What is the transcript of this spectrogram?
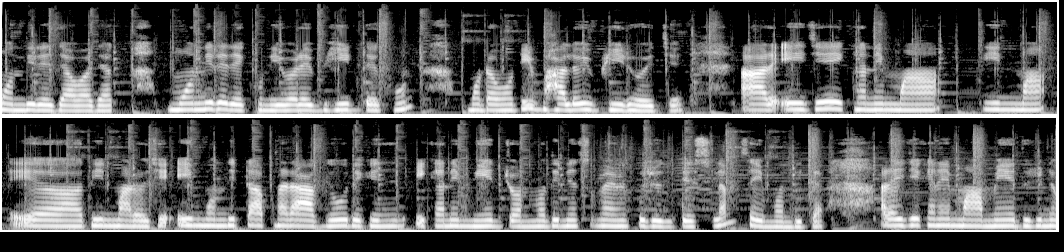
মন্দিরে যাওয়া যাক। মন্দিরে দেখুন, এবারে ভিড় দেখুন, মোটামুটি ভালোই ভিড় হয়েছে। আর এই যে এখানে মা তিন মা তিন মা রয়েছে। এই মন্দিরটা আপনারা আগেও দেখেছেন, এখানে মেয়ের জন্মদিনের সময় আমি পুজো দিতে এসেছিলাম সেই মন্দিরটা। আর এই যে এখানে মা, মেয়ে দুজনে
